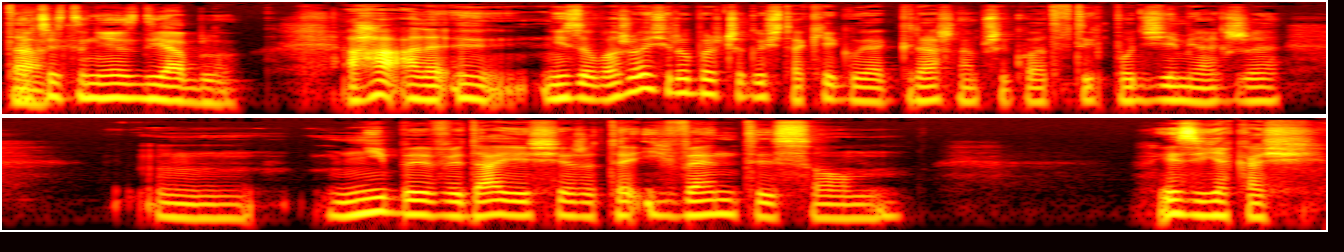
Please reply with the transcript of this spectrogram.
Tak. inaczej to nie jest Diablo. Aha, ale y, nie zauważyłeś, Robert, czegoś takiego, jak grasz na przykład w tych podziemiach, że mm, niby wydaje się, że te eventy są. Jest jakaś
